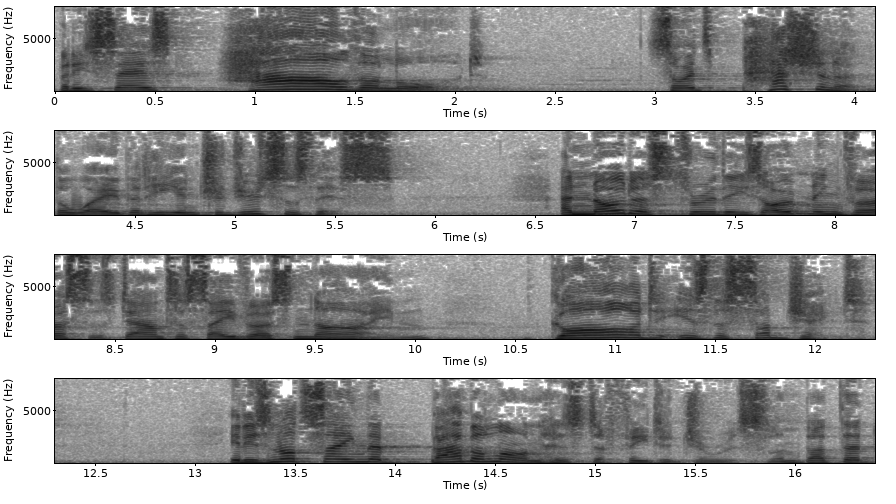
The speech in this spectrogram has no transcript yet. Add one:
But he says, how the Lord. So it's passionate the way that he introduces this. And notice through these opening verses down to say verse 9, God is the subject. It is not saying that Babylon has defeated Jerusalem, but that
